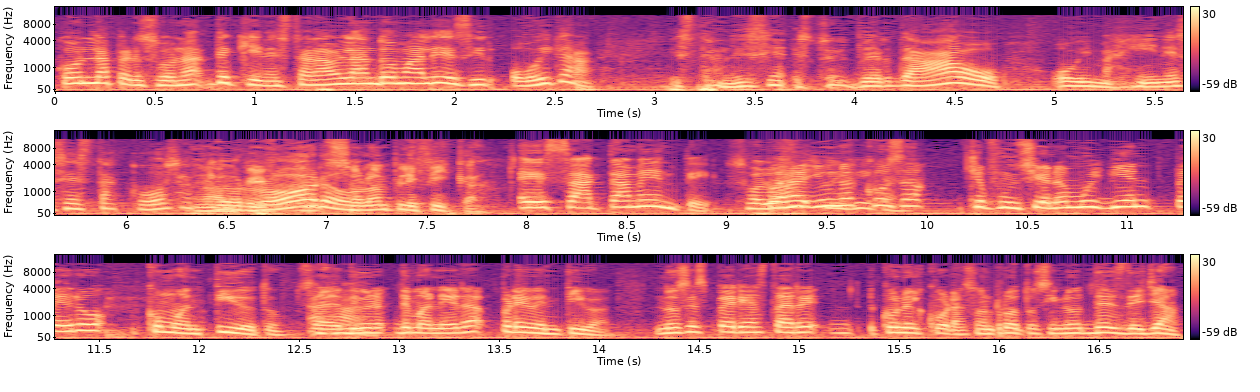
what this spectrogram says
con la persona de quien están hablando mal y decir, oiga, están diciendo, esto es verdad, o, o imagínese esta cosa, qué horror. o- Solo amplifica. Exactamente. Solo Pues hay una cosa que funciona muy bien, pero como antídoto, o sea, de, una- de manera preventiva. No se espere a estar eh, con el corazón roto, sino desde ya.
